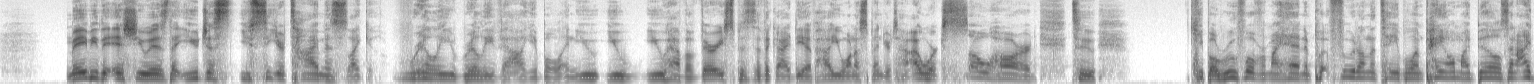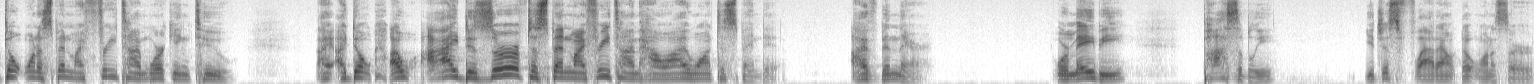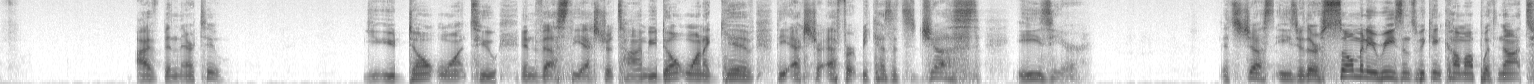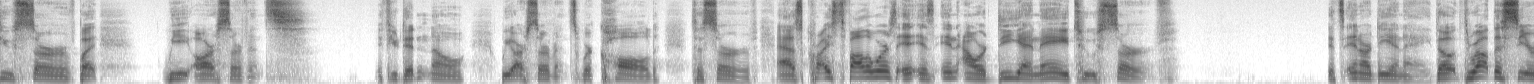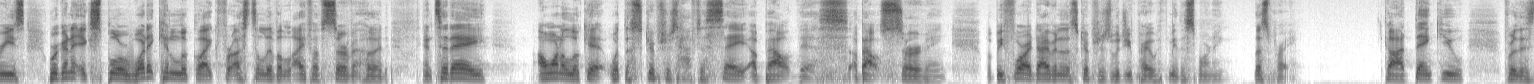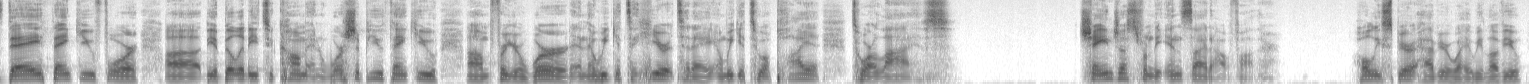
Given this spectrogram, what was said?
maybe the issue is that you just you see your time as like really really valuable and you you you have a very specific idea of how you want to spend your time i work so hard to keep a roof over my head and put food on the table and pay all my bills and i don't want to spend my free time working too I, I don't, I, I deserve to spend my free time how I want to spend it. I've been there. Or maybe, possibly, you just flat out don't want to serve. I've been there too. You, you don't want to invest the extra time. You don't want to give the extra effort because it's just easier. It's just easier. There are so many reasons we can come up with not to serve, but we are servants. If you didn't know, we are servants. We're called to serve. As Christ followers, it is in our DNA to serve. It's in our DNA. Though throughout this series, we're going to explore what it can look like for us to live a life of servanthood. And today, I want to look at what the scriptures have to say about this, about serving. But before I dive into the scriptures, would you pray with me this morning? Let's pray. God, thank you for this day. Thank you for uh, the ability to come and worship you. Thank you um, for your word, and that we get to hear it today and we get to apply it to our lives. Change us from the inside out, Father. Holy Spirit, have your way. We love you.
